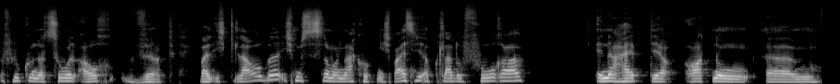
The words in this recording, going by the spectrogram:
Fluconazol auch wirkt. Weil ich glaube, ich müsste es nochmal nachgucken. Ich weiß nicht, ob Cladophora innerhalb der Ordnung ähm,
